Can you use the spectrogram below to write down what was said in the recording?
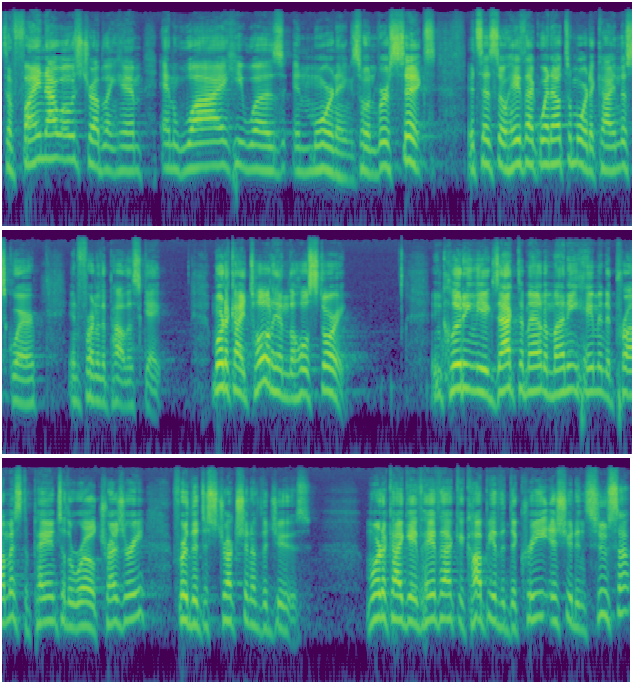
So find out what was troubling him and why he was in mourning. So in verse 6, it says So Hathach went out to Mordecai in the square in front of the palace gate. Mordecai told him the whole story, including the exact amount of money Haman had promised to pay into the royal treasury for the destruction of the Jews. Mordecai gave Hathach a copy of the decree issued in Susa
